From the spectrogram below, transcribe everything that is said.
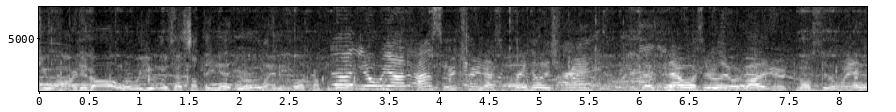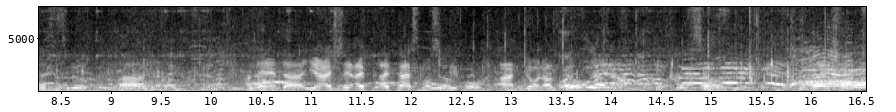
you hard at all, or were you was that something that you were planning for, comfortable Yeah, with? you know, we hon- honestly we trained on some pretty hilly terrain, and that wasn't really what bothered me. It was mostly the wind. Uh, and uh, you know, actually, I, I passed most of the people on going uphill. You know, so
